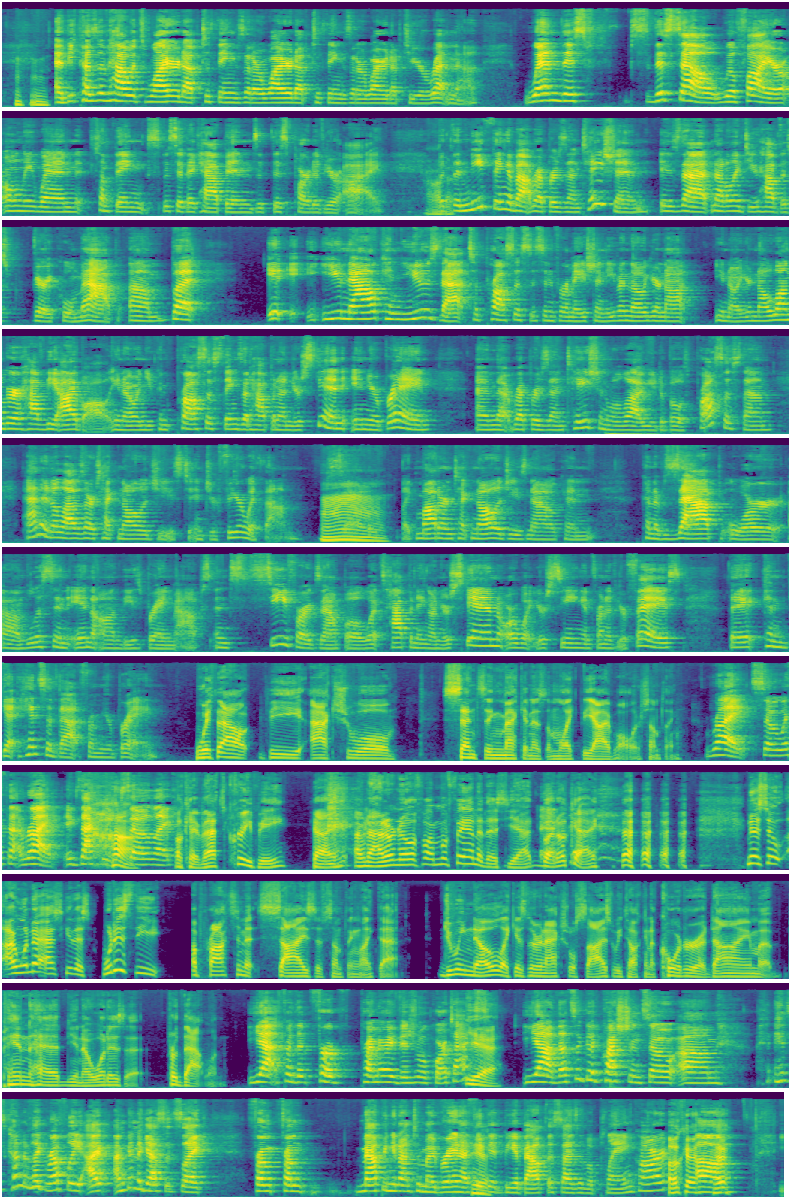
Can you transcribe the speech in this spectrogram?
and because of how it's wired up to things that are wired up to things that are wired up to your retina when this this cell will fire only when something specific happens at this part of your eye. But the neat thing about representation is that not only do you have this very cool map um, but it, you now can use that to process this information even though you're not you know you're no longer have the eyeball you know and you can process things that happen on your skin in your brain and that representation will allow you to both process them and it allows our technologies to interfere with them. So like modern technologies now can kind of zap or um, listen in on these brain maps and see for example what's happening on your skin or what you're seeing in front of your face they can get hints of that from your brain without the actual sensing mechanism like the eyeball or something. Right. So with that, right, exactly. Huh. So like, Okay, that's creepy. Okay. I mean, I don't know if I'm a fan of this yet, but okay. no, so I want to ask you this. What is the approximate size of something like that? Do we know? Like, is there an actual size? Are we talking a quarter, a dime, a pinhead? You know, what is it for that one? yeah, for the for primary visual cortex. Yeah. Yeah, that's a good question. So um, it's kind of like roughly. I I'm gonna guess it's like from from mapping it onto my brain. I think Yeah. it'd be about the size of a playing card. Okay, Um, yeah.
